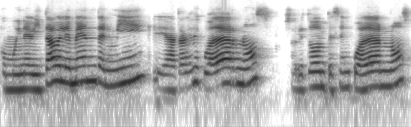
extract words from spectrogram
como inevitablemente en mí eh, a través de cuadernos, sobre todo empecé en cuadernos,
